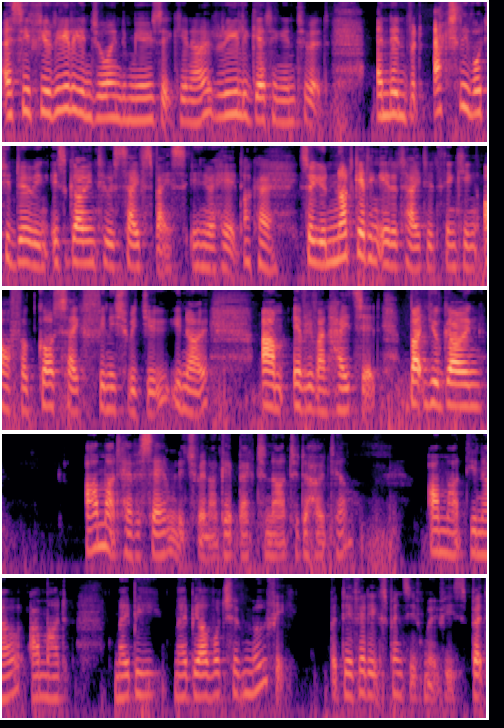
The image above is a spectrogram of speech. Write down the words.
as if you're really enjoying the music you know really getting into it. And then but actually what you're doing is going to a safe space in your head. Okay. so you're not getting irritated thinking oh for god's sake finish with you you know? Um, everyone hates it. But you're going I might have a sandwich when I get back tonight to the hotel. I might, you know, I might, maybe, maybe I'll watch a movie, but they're very expensive movies. But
